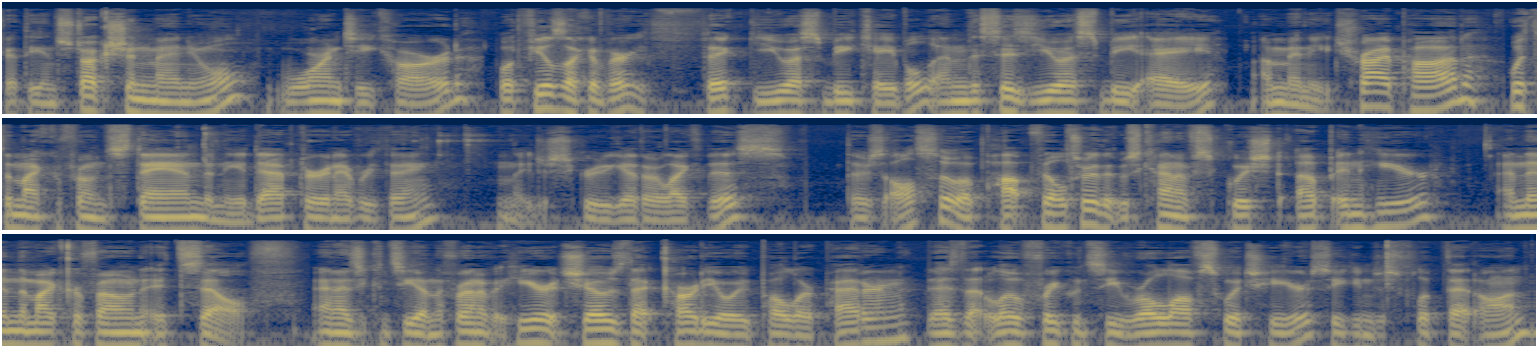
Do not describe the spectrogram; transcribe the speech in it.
Got the instruction manual, warranty card, what feels like a very thick USB cable, and this is USB A, a mini tripod with the microphone stand and the adapter and everything. And they just screw together like this. There's also a pop filter that was kind of squished up in here and then the microphone itself. And as you can see on the front of it here, it shows that cardioid polar pattern. It has that low frequency roll off switch here, so you can just flip that on.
